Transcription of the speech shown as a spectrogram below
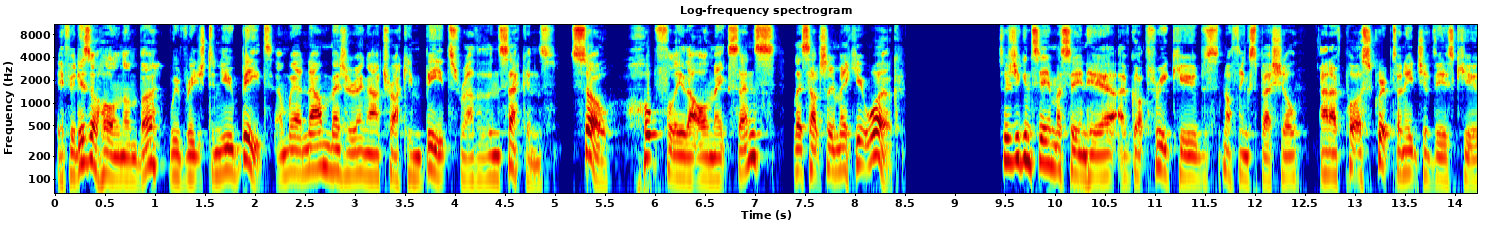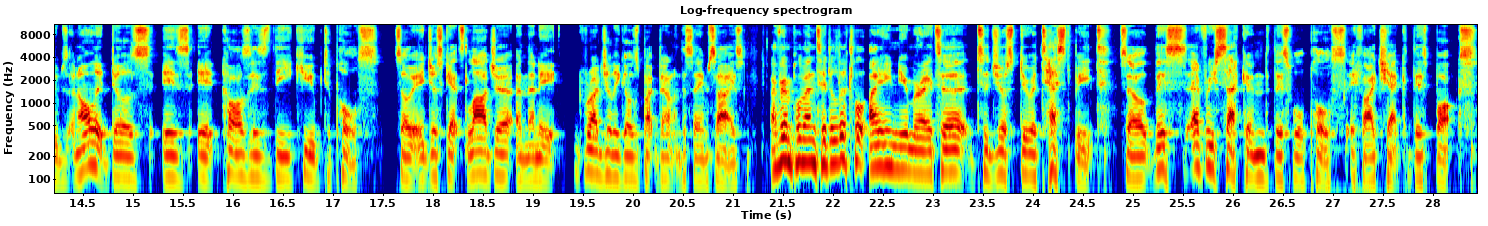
If it is a whole number, we've reached a new beat and we are now measuring our track in beats rather than seconds. So, hopefully that all makes sense. Let's actually make it work. So as you can see in my scene here, I've got three cubes, nothing special, and I've put a script on each of these cubes, and all it does is it causes the cube to pulse. So it just gets larger and then it gradually goes back down to the same size. I've implemented a little enumerator to just do a test beat. So this every second this will pulse if I check this box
